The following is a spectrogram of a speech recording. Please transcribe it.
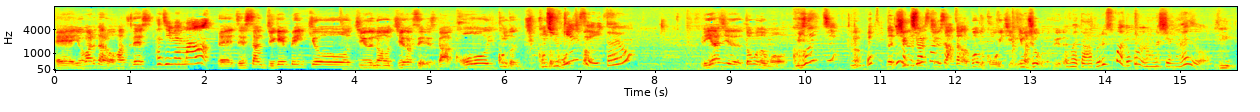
えー読まれたらお初です、はじめまえー絶賛受験勉強中の中学生ですがこう今度今度受験生いたよ。リア充ともども高 1? ん？え？中今中3 3中3だから今度高1今勝負の冬だよ、お前ダブルスコアどころの話じゃないぞ。うん、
